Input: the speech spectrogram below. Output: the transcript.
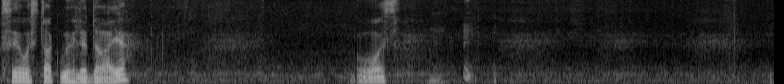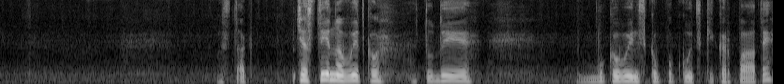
Все ось так виглядає. Ось. Ось так. Частина видко туди Буковинсько-Покутські Карпати.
